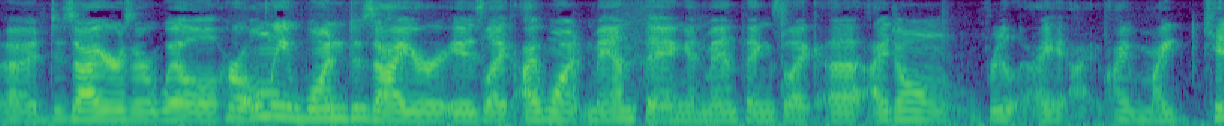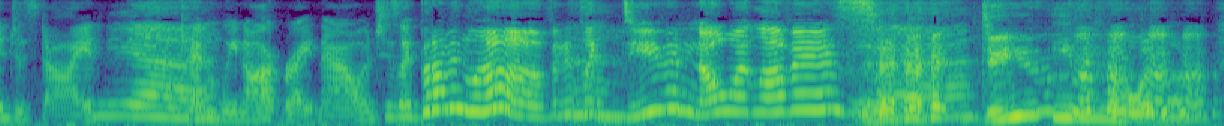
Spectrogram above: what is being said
uh, desires or will. Her only one desire is like I want man thing, and man thing's like uh, I don't really. I, I, I my kid just died. Yeah. Can we not right now? And she's like, but I'm in love, and it's like, do you even know what love is? Yeah. Do you even know what love? is?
